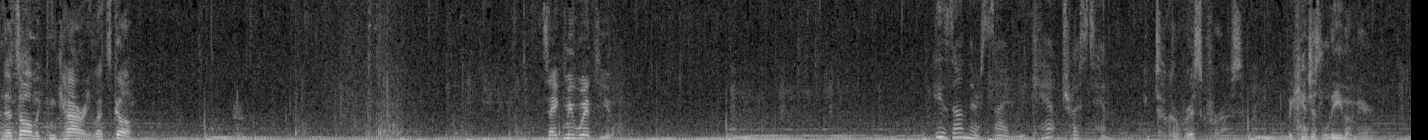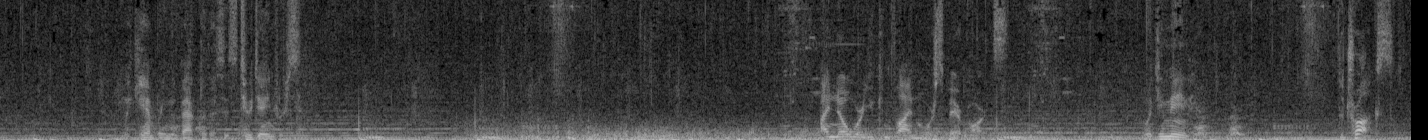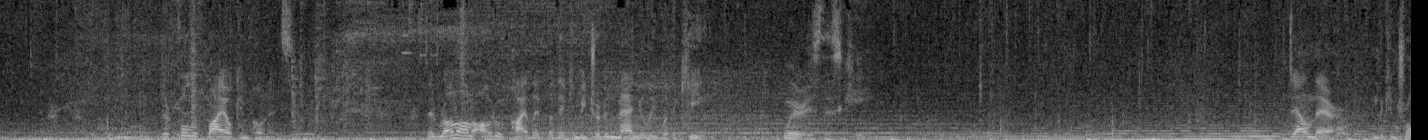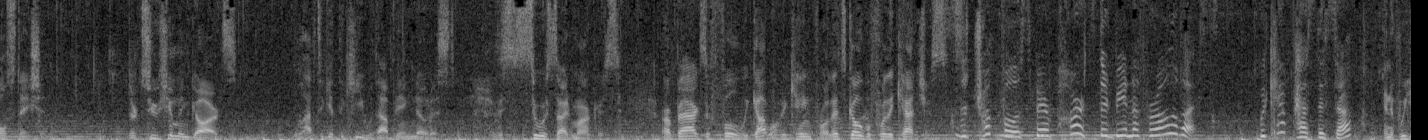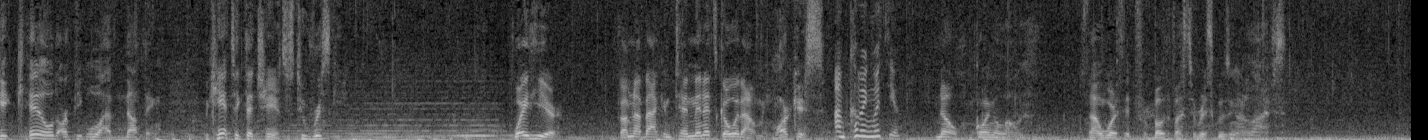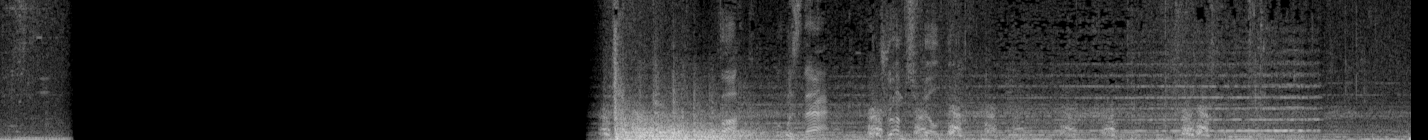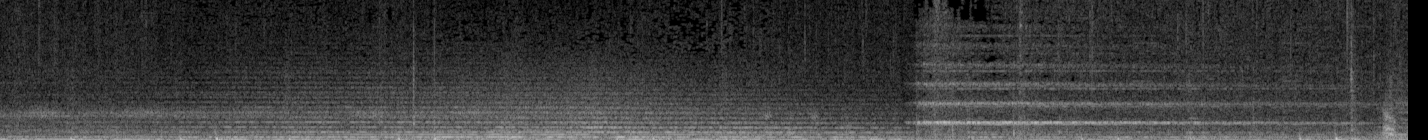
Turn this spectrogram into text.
That's all we can carry. Let's go. Take me with you. He's on their side. We can't trust him. He took a risk for us. We can't just leave him here. We can't bring them back with us. It's too dangerous. I know where you can find more spare parts. What do you mean? The trucks. They're full of biocomponents. They run on autopilot, but they can be driven manually with a key. Where is this key? Down there, in the control station. There are two human guards. We'll have to get the key without being noticed. This is suicide, Marcus. Our bags are full. We got what we came for. Let's go before they catch us. This is a truck full of spare parts. There'd be enough for all of us. We can't pass this up. And if we get killed, our people will have nothing. We can't take that chance. It's too risky. Wait here. If I'm not back in 10 minutes, go without me. Marcus. I'm coming with you. No, I'm going alone. It's not worth it for both of us to risk losing our lives. Fuck. What was that? Drums fell down.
